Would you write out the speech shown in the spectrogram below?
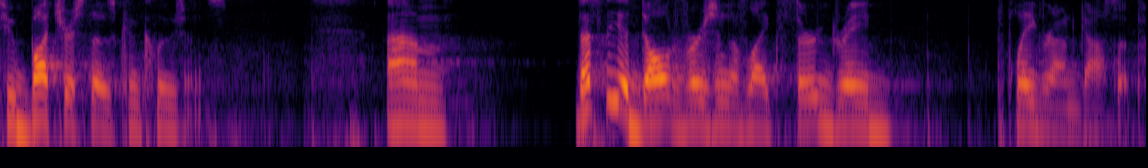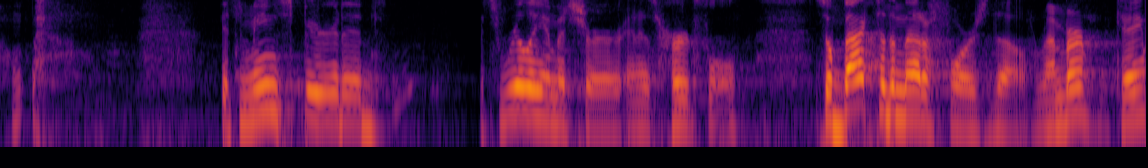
to buttress those conclusions. Um, that's the adult version of like third grade playground gossip. it's mean spirited, it's really immature, and it's hurtful. So back to the metaphors, though. Remember? Okay?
